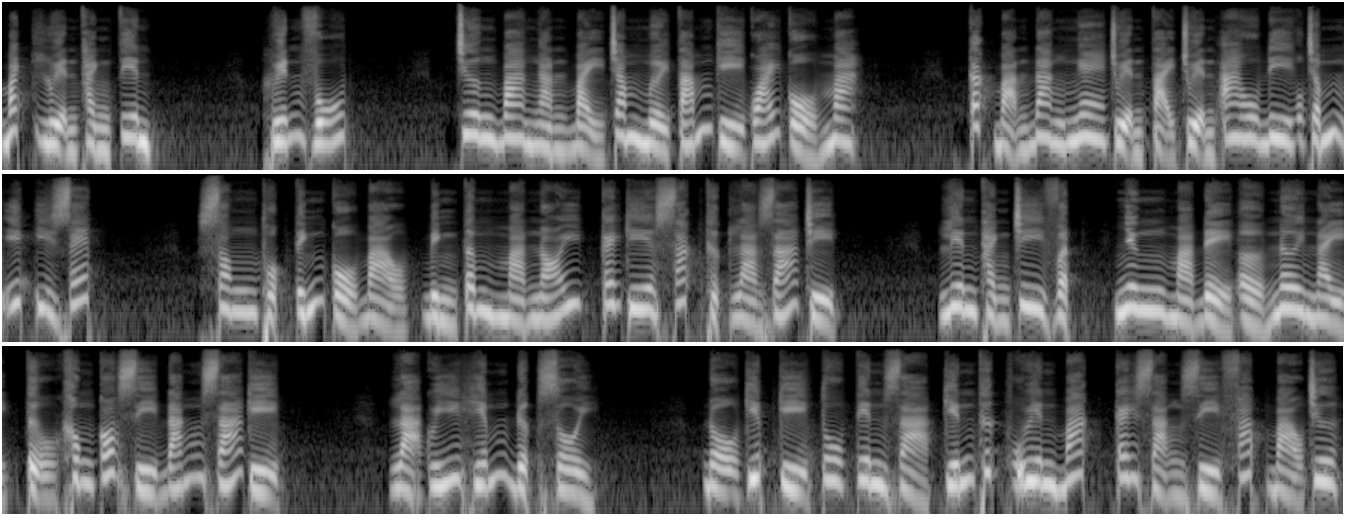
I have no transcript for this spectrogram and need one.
Bách luyện thành tiên. Huyến Vũ. Chương 3718 kỳ quái cổ ma. Các bạn đang nghe truyện tại truyện Audi.xyz. Song thuộc tính cổ bảo, bình tâm mà nói, cái kia xác thực là giá trị. Liên thành chi vật, nhưng mà để ở nơi này tự không có gì đáng giá kỳ. Lạ quý hiếm được rồi. Độ kiếp kỳ tu tiên giả kiến thức uyên bác, cái dạng gì pháp bảo chưa?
